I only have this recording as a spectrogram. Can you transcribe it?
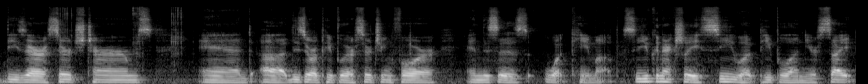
these are search terms and uh, these are what people are searching for and this is what came up. So you can actually see what people on your site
